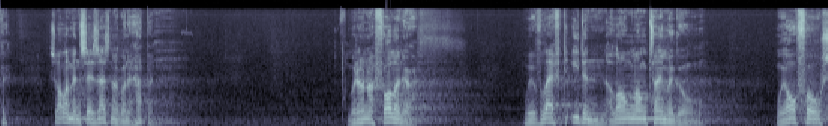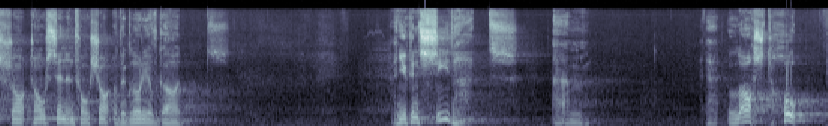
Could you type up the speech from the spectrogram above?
Solomon says that's not going to happen. We're on a fallen earth. We've left Eden a long, long time ago. We all fall short, all sin and fall short of the glory of God. And you can see that, um, that lost hope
